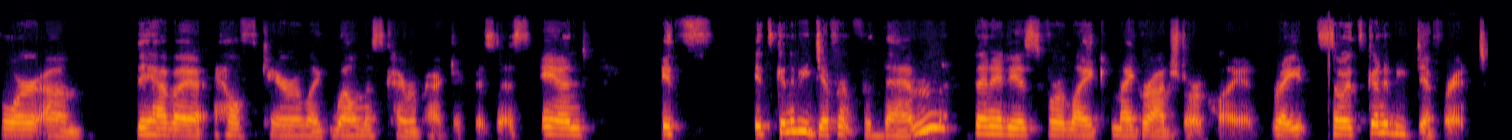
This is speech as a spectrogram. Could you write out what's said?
for, um, they have a healthcare, like wellness chiropractic business. And it's it's going to be different for them than it is for like my garage door client, right? So it's going to be different.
